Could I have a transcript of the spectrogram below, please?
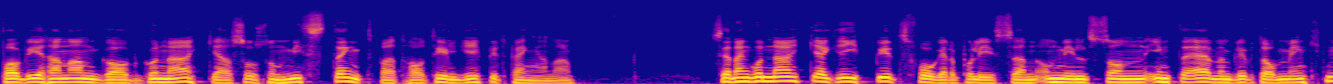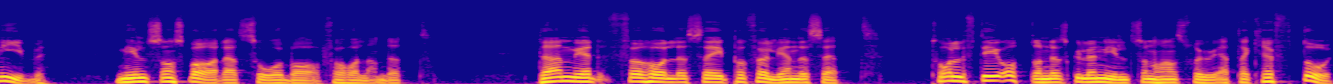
varvid han angav Gonärka såsom misstänkt för att ha tillgripit pengarna. Sedan Gonärka gripits frågade polisen om Nilsson inte även blivit av med en kniv. Nilsson svarade att så var förhållandet. Därmed förhåller sig på följande sätt. 12 i åttonde skulle Nilsson och hans fru äta kräftor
